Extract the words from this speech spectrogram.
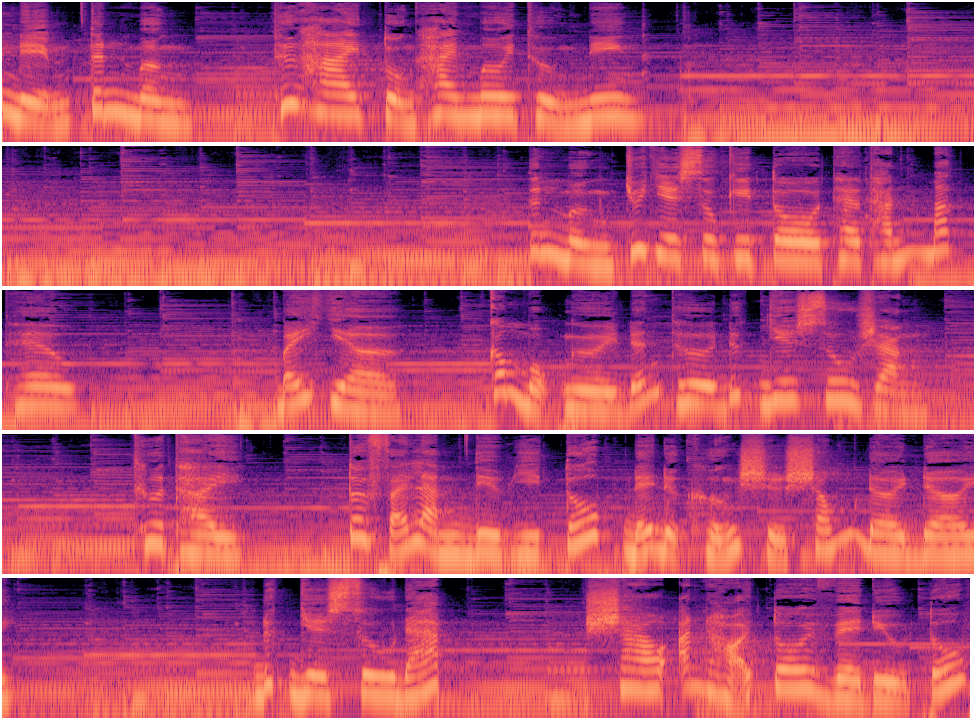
niệm tin mừng thứ hai tuần 20 thường niên. Tin mừng Chúa Giêsu Kitô theo Thánh Matthew. Bấy giờ, có một người đến thưa Đức Giêsu rằng: Thưa thầy, tôi phải làm điều gì tốt để được hưởng sự sống đời đời? Đức Giêsu đáp: Sao anh hỏi tôi về điều tốt?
